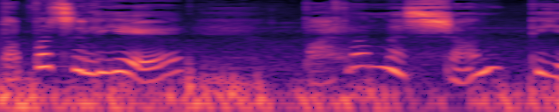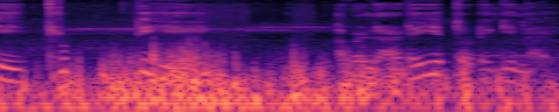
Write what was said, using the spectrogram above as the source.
தபசிலேயே பரம சாந்தியை திருப்தியை அவள் அடைய தொடங்கினாள்.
